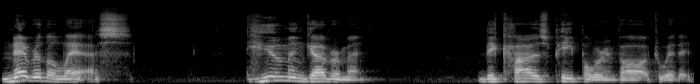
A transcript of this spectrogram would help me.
Nevertheless, human government, because people are involved with it,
